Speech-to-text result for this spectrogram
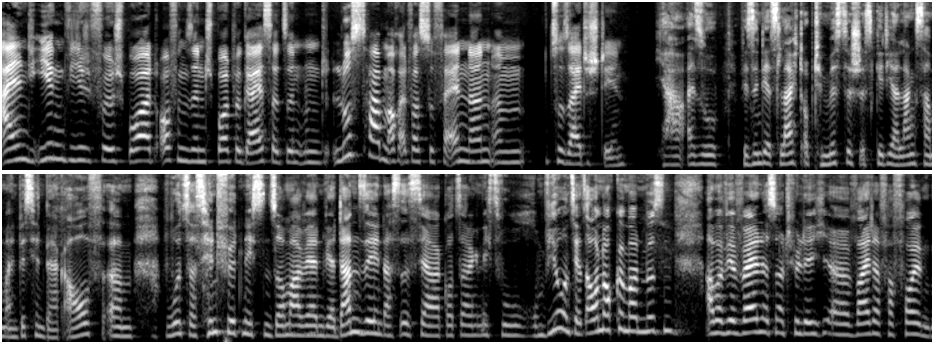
allen, die irgendwie für Sport offen sind, sportbegeistert sind und Lust haben, auch etwas zu verändern, ähm, zur Seite stehen. Ja, also wir sind jetzt leicht optimistisch. Es geht ja langsam ein bisschen bergauf. Ähm, wo uns das hinführt nächsten Sommer, werden wir dann sehen. Das ist ja Gott sei Dank nichts, worum wir uns jetzt auch noch kümmern müssen. Aber wir werden es natürlich äh, weiter verfolgen.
